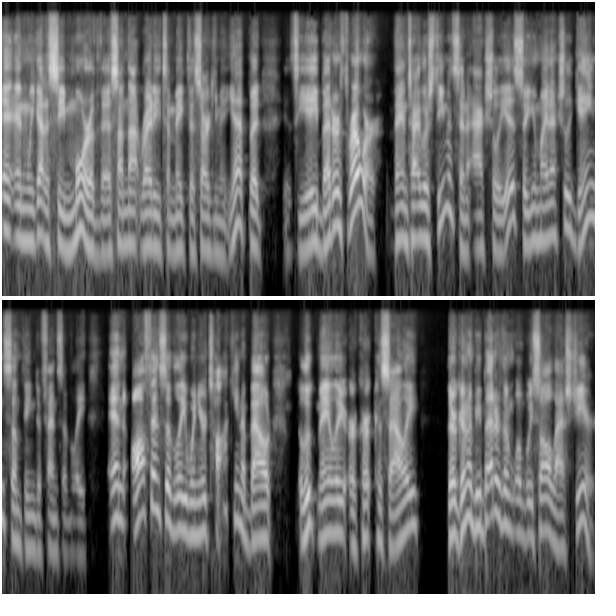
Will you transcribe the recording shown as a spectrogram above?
and, and we got to see more of this. I'm not ready to make this argument yet, but is he a better thrower than Tyler Stephenson actually is? So you might actually gain something defensively and offensively when you're talking about Luke Maile or Curt Casali. They're going to be better than what we saw last year.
